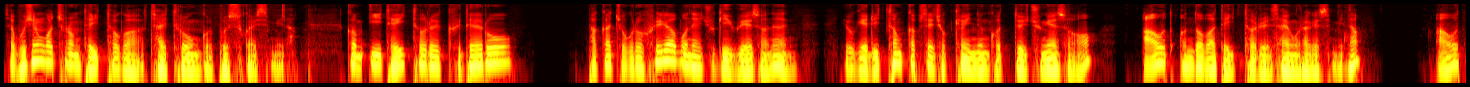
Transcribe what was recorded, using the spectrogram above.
자, 보시는 것처럼 데이터가 잘 들어온 걸 볼 수가 있습니다. 그럼 이 데이터를 그대로 바깥쪽으로 흘려보내주기 위해서는 여기에 return 값에 적혀 있는 것들 중에서 out 언더바 데이터를 사용을 하겠습니다. out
